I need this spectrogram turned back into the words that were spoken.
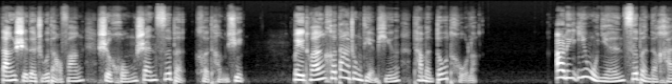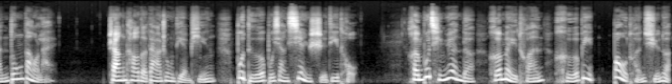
当时的主导方是红杉资本和腾讯，美团和大众点评他们都投了。二零一五年，资本的寒冬到来，张涛的大众点评不得不向现实低头。很不情愿地和美团合并抱团取暖，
